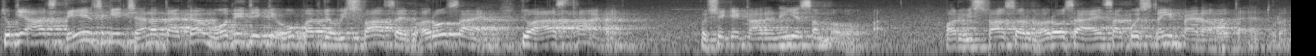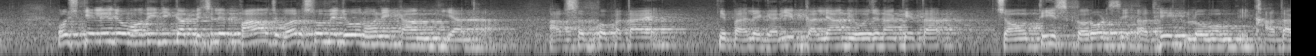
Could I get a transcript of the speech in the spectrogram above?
क्योंकि आज देश की जनता का मोदी जी के ऊपर जो विश्वास है, भरोसा है, जो आस्था है, उसी के कारण ही ये संभव हो पाया। और विश्वास और भरोसा, ऐसा कुछ नहीं पैदा होता है तुरंत। उसके लिए जो मोदी जी का पिछले पाँच वर्षों में जो उन्होंने काम किया था, आप सबको पता है कि पहले गरीब कल्याण योजना के तहत चौंतीस करोड़ से अधिक लोगों की खाता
